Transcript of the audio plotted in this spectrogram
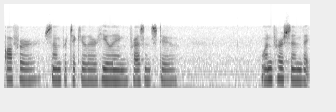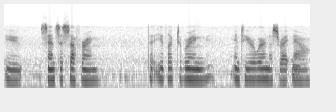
offer some particular healing presence to. One person that you sense is suffering that you'd like to bring into your awareness right now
